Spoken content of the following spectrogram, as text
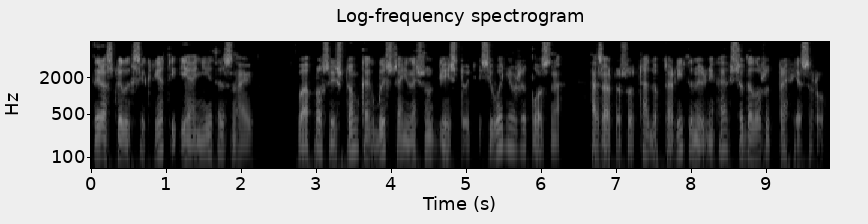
Ты раскрыл их секреты, и они это знают. Вопрос лишь в том, как быстро они начнут действовать. Сегодня уже поздно. А завтра с утра доктор Рита наверняка все доложит профессору.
